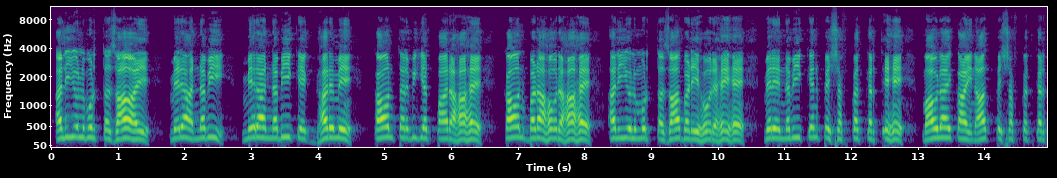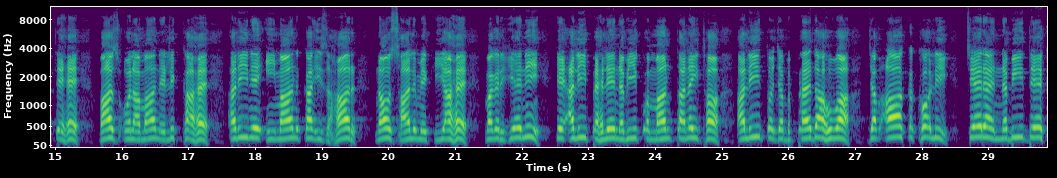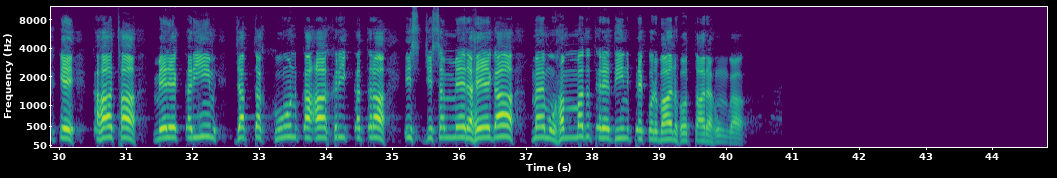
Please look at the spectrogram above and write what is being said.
علی المرتضی آئے۔ میرا نبی میرا نبی کے گھر میں کون تربیت پا رہا ہے؟ کون بڑا ہو رہا ہے؟ علی المرتضی بڑے ہو رہے ہیں۔ میرے نبی کن پہ شفقت کرتے ہیں مولا کائنات پہ شفقت کرتے ہیں۔ بعض علماء نے لکھا ہے، علی نے ایمان کا اظہار نو سال میں کیا ہے، مگر یہ نہیں کہ علی پہلے نبی کو مانتا نہیں تھا۔ علی تو جب پیدا ہوا، جب آنکھ کھولی، چہرہ نبی دیکھ کے کہا تھا، میرے کریم، جب تک خون کا آخری قطرہ اس جسم میں رہے گا، میں محمد تیرے دین پہ قربان ہوتا رہوں گا۔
